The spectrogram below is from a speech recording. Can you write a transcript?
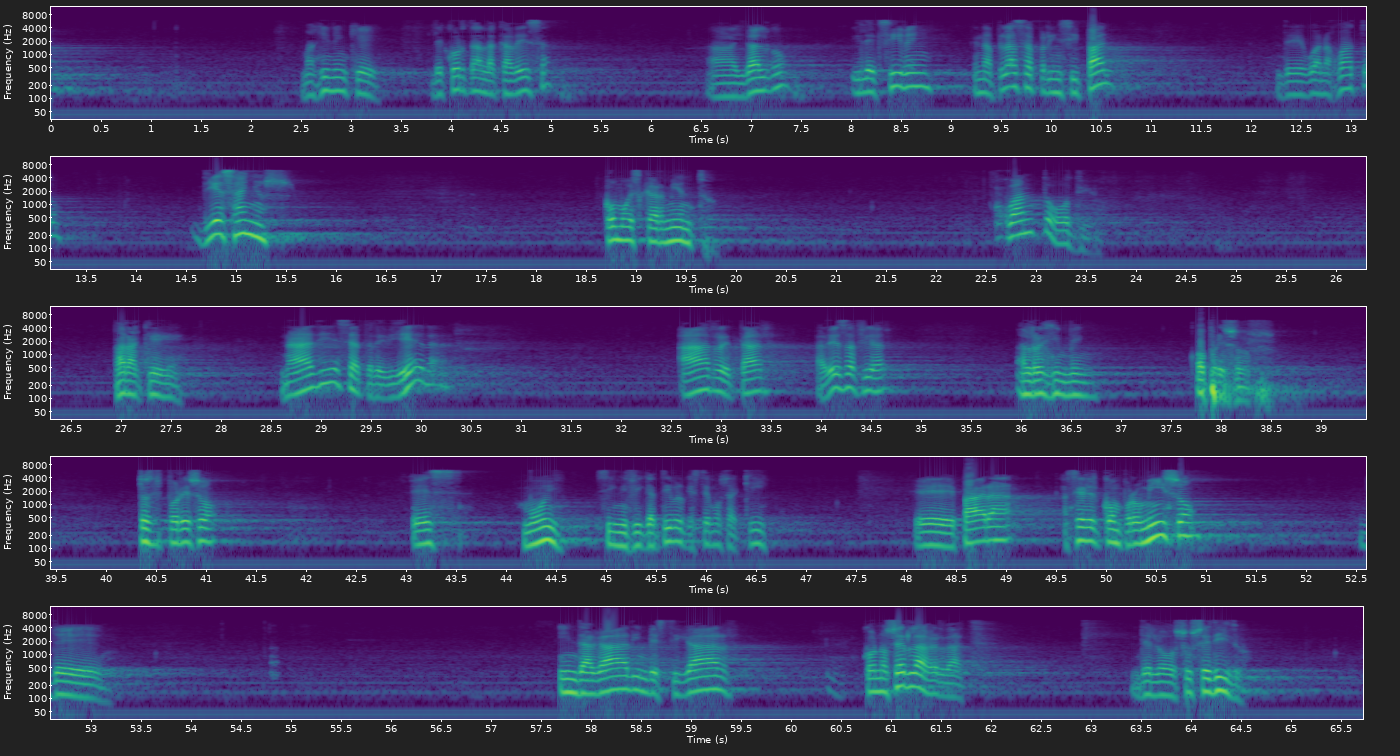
Imaginen que le cortan la cabeza a Hidalgo y le exhiben en la plaza principal de Guanajuato diez años como escarmiento. ¿Cuánto odio? Para que nadie se atreviera a retar, a desafiar al régimen opresor. Entonces, por eso es muy significativo que estemos aquí eh, para hacer el compromiso de indagar, investigar, conocer la verdad de lo sucedido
